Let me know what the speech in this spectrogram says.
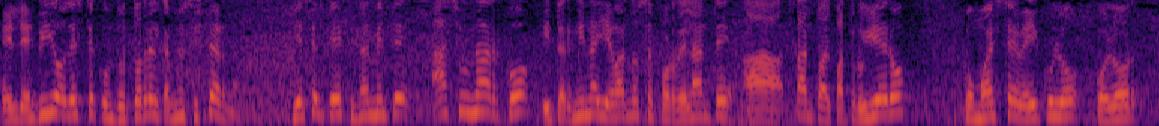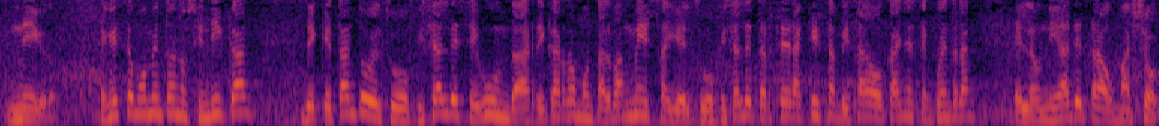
el desvío de este conductor del camión cisterna y es el que finalmente hace un arco y termina llevándose por delante a, tanto al patrullero como a este vehículo color negro. En este momento nos indican de que tanto el suboficial de segunda, Ricardo Montalbán Mesa, y el suboficial de tercera, Cristian Bizaga Ocaña, se encuentran en la unidad de trauma shock.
